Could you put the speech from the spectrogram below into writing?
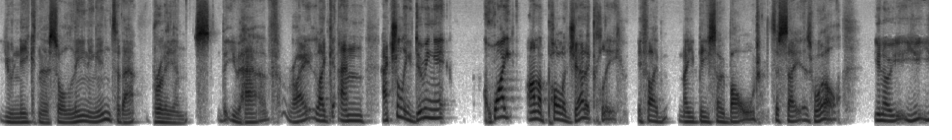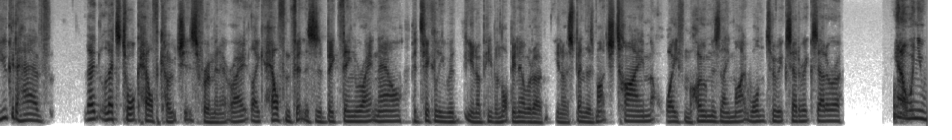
uniqueness or leaning into that brilliance that you have, right? Like, and actually doing it quite unapologetically, if I may be so bold to say as well you know, you, you could have let, let's talk health coaches for a minute, right? Like health and fitness is a big thing right now, particularly with, you know, people not being able to, you know, spend as much time away from home as they might want to, et cetera, et cetera. You know, when you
